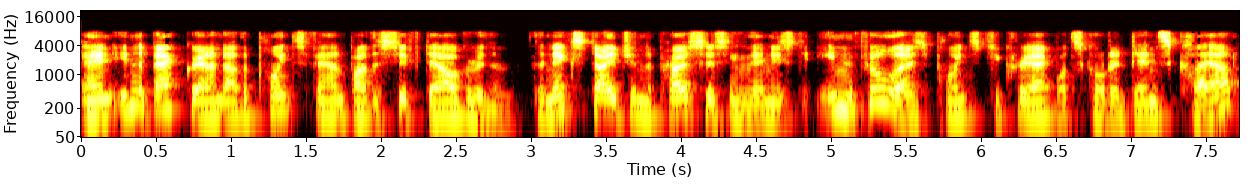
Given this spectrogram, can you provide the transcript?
And in the background are the points found by the SIFT algorithm. The next stage in the processing then is to infill those points to create what's called a dense cloud.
